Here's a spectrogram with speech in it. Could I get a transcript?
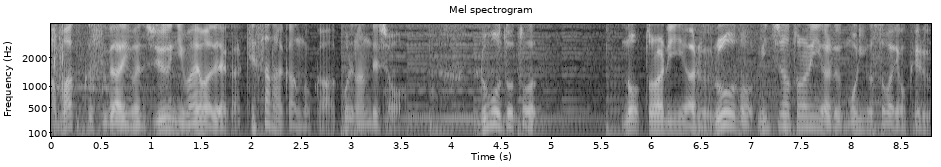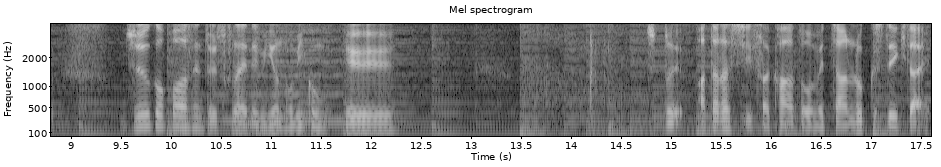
あ、マックスが今12枚までやから消さなあかんのか。これなんでしょう？ロードと、の隣にある、ロード、道の隣にある森のそばに置ける。15%より少ないで身を飲み込む。へえ。ちょっと新しいさ、カードをめっちゃアンロックしていきたい。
